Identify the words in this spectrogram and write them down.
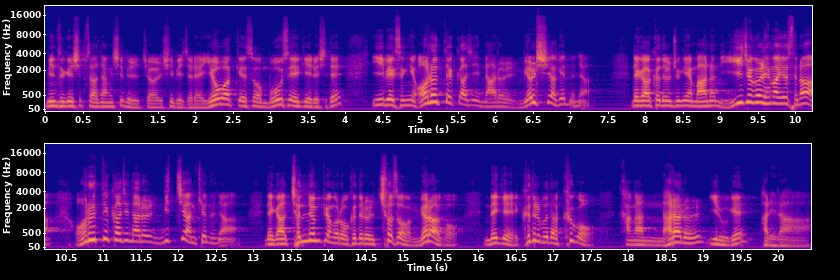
민수기 14장 11절 12절에 여호와께서 모세에게 이르시되 이 백성이 어느 때까지 나를 멸시하겠느냐 내가 그들 중에 많은 이적을 행하였으나 어느 때까지 나를 믿지 않겠느냐 내가 전염병으로 그들을 쳐서 멸하고 내게 그들보다 크고 강한 나라를 이루게 하리라.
